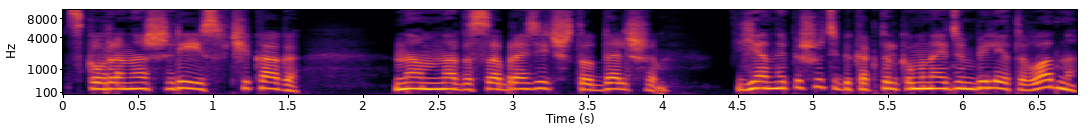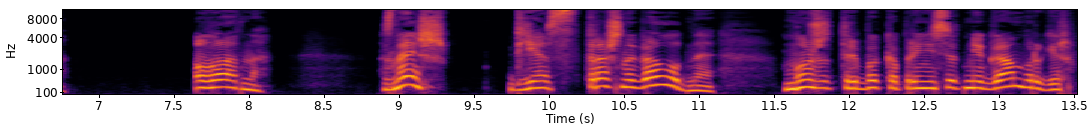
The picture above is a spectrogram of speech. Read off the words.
«Скоро наш рейс в Чикаго. Нам надо сообразить, что дальше. Я напишу тебе, как только мы найдем билеты, ладно?» «Ладно. Знаешь, я страшно голодная. Может, Ребекка принесет мне гамбургер?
